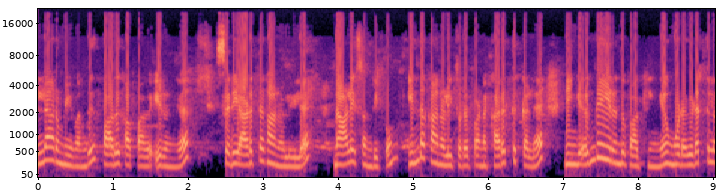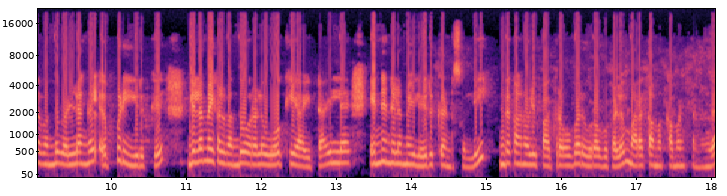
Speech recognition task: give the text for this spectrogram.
எல்லாருமே வந்து பாதுகாப்பாக இருங்க. சரி அடுத்த காணொலியில் நாளை சந்திப்போம். இந்த காணொளி தொடர்பான கருத்துக்களை நீங்க எங்க இருந்து பாக்கீங்க? உங்களோட இடத்துல வந்து வெள்ளங்கள் எப்படி இருக்கு? நிலைமைகள் வந்து ஓரளவு ஓகே ஆயிட்டா? இல்ல என்ன நிலைமையில் இருக்குன்னு சொல்லி இந்த காணொளி பார்க்குற ஒவ்வொரு உறவுகளும் மறக்காம கமெண்ட் பண்ணுங்க.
